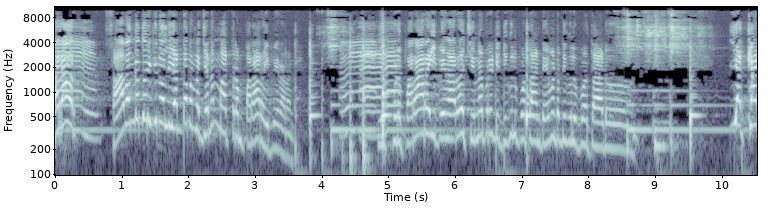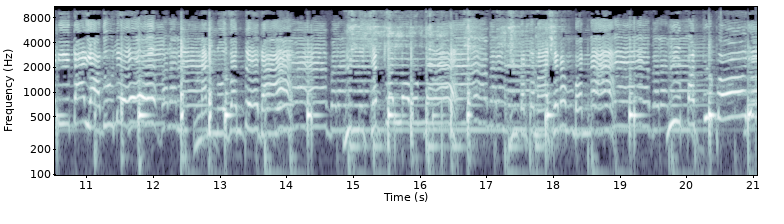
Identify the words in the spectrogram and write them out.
పరార్! సావంగా దొరికిన వాళ్ళు ఎంతమన్న జనం మాత్రం పరారైపోయినారంట. ఎప్పుడు పరారైపోయినారో చిన్నపరెడ్డి దిగులు పోతా అంటే ఏమంట దిగులు పోతాడు? ఎక్కడి దాయాదులే నన్ను చంపేదా? ఇల్లు చెట్లలో ఉన్నా ఇంత నాశనం బన్నా? ఈ పత్తి పాడు.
